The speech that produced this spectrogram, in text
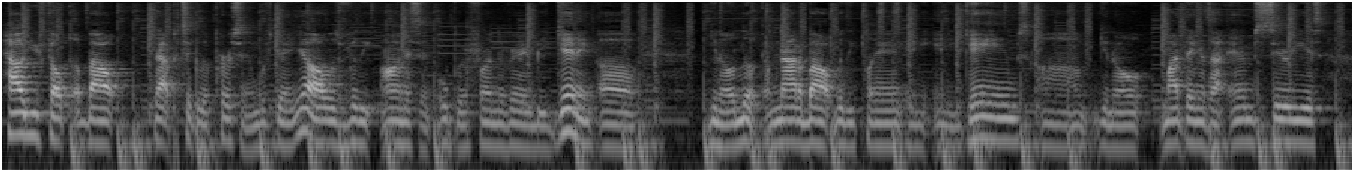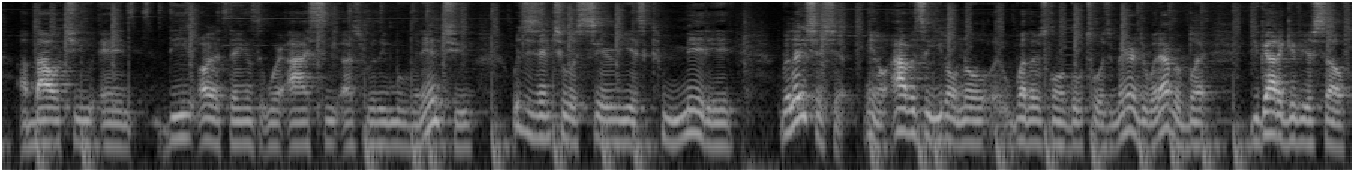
how you felt about that particular person. With Danielle, I was really honest and open from the very beginning of, you know, look, I'm not about really playing any any games. Um, you know, my thing is I am serious about you, and these are the things where I see us really moving into, which is into a serious, committed relationship. You know, obviously you don't know whether it's going to go towards marriage or whatever, but you got to give yourself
